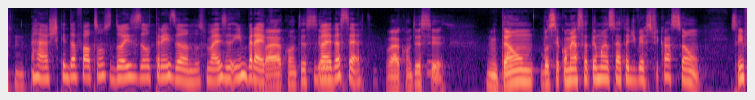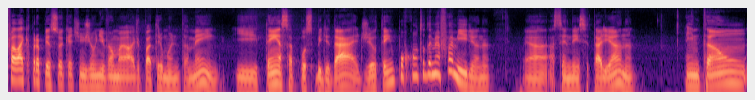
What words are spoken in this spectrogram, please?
Acho que ainda faltam uns dois ou três anos, mas em breve. Vai acontecer. Vai dar certo. Vai acontecer. Então, você começa a ter uma certa diversificação. Sem falar que para pessoa que atingiu um nível maior de patrimônio também, e tem essa possibilidade, eu tenho por conta da minha família, né? É a ascendência italiana. Então,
